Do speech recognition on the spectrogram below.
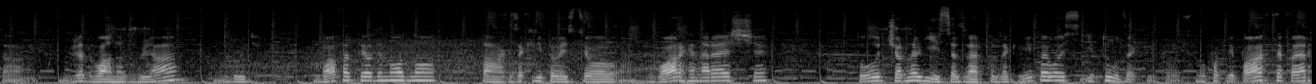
Так, вже два назгуля. Будуть бафати один одного. Так, закріпились цього варги нарешті. Тут чорнолісся зверху закріпилось і тут закріпилось. Ну, по кліпах тепер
